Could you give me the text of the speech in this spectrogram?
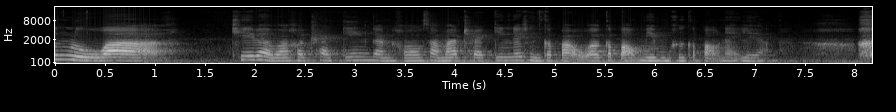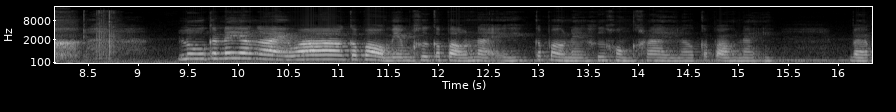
พิ่งรู้ว่าที่แบบว่าเขา tracking กันเขาสามารถ tracking ได้ถึงกระเป๋าว่ากระเป๋ามิมคือกระเป๋าไหนเลยอะรู้กันได้ยังไงว่ากระเป๋าเมมคือกระเป๋าไหน กระเป๋าไหนคือของใครแล้วกระเป๋าไหน แบบ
